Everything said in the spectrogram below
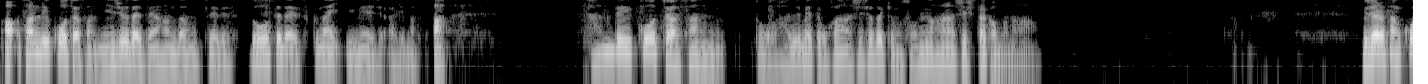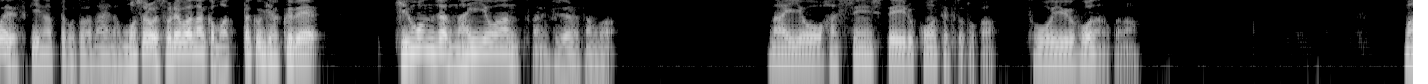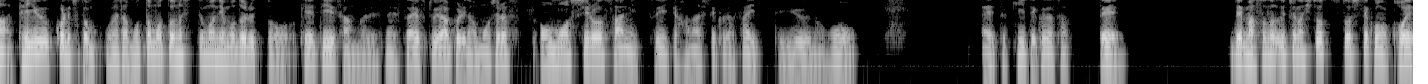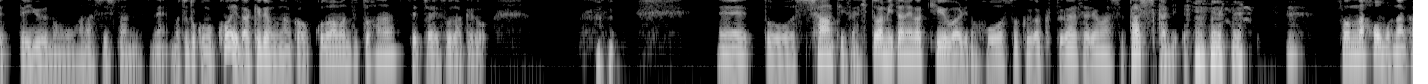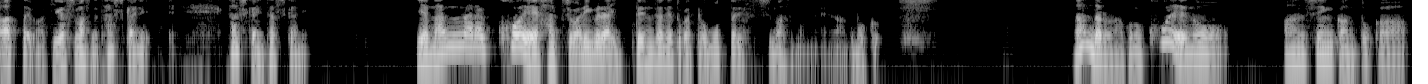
あ、三流紅茶さん、20代前半男性です。同世代少ないイメージあります。あ、三類紅茶さんと初めてお話しした時もそんな話したかもな。藤原さん、声で好きになったことはないな。面白い。それはなんか全く逆で、基本じゃ内容なんですかね、藤原さんは。内容を発信しているコンセプトとか、そういう方なのかな。まあ、っていう、これちょっとごめんなさい。元々の質問に戻ると、KT さんがですね、スタイフというアプリの面白面白さについて話してくださいっていうのを、えっ、と、聞いてくださって、で、まあそのうちの一つとしてこの声っていうのをお話ししたんですね。まあちょっとこの声だけでもなんかこのままずっと話せちゃいそうだけど。えっと、シャンティさん、人は見た目が9割の法則が覆されました。確かに。そんな本もなんかあったような気がしますね。確かに。確かに確かに。いや、なんなら声8割ぐらいいってんじゃねとかって思ったりしますもんね。なんか僕。なんだろうな、この声の安心感とか、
